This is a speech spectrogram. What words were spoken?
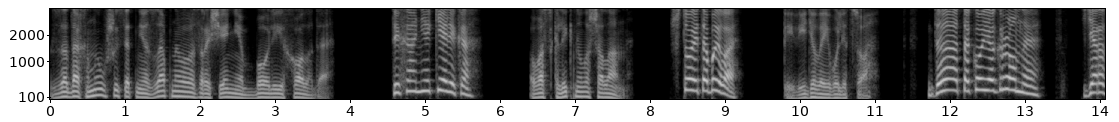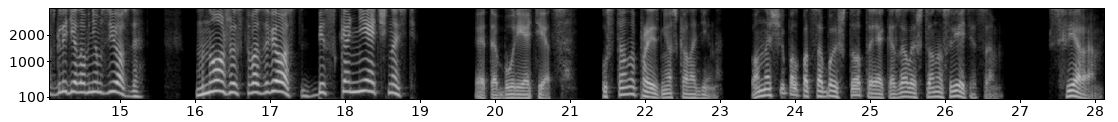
задохнувшись от внезапного возвращения боли и холода. «Дыхание Келика!» – воскликнула Шалан. «Что это было?» «Ты видела его лицо?» «Да, такое огромное! Я разглядела в нем звезды. Множество звезд, бесконечность!» «Это Бури отец», – устало произнес Каладин. Он нащупал под собой что-то, и оказалось, что оно светится. Сфера.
